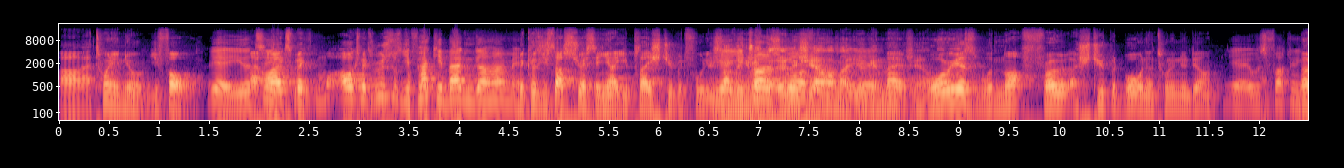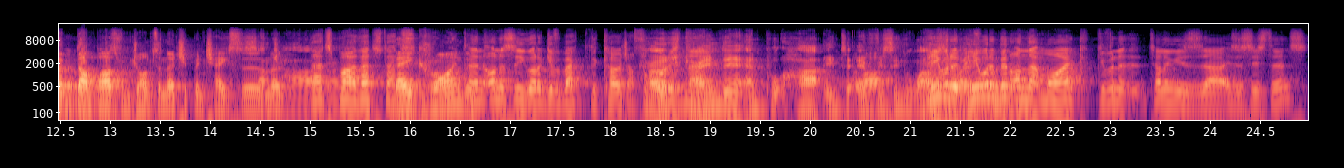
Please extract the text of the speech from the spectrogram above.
uh, at twenty 0 you fold. Yeah, you, that's I, I expect I expect Roosters You to pack fold. your bag and go home, man. because you start stressing out. You play stupid footy. Yeah, you try about to the early score shower, every mate. play, You're yeah. Mate, early. Warriors would not throw a stupid ball when they're twenty 0 down. yeah, it was fucking. No incredible. dump passes from Johnson. No chip and chases. Such no. heart, That's bro. bad. That's that's. They grinded. And honestly, you got to give it back to the coach. I forgot Coach his came name. there and put heart into Oh. every single one. He of would have. He would have been on that mic, giving it, telling his uh, his assistants,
